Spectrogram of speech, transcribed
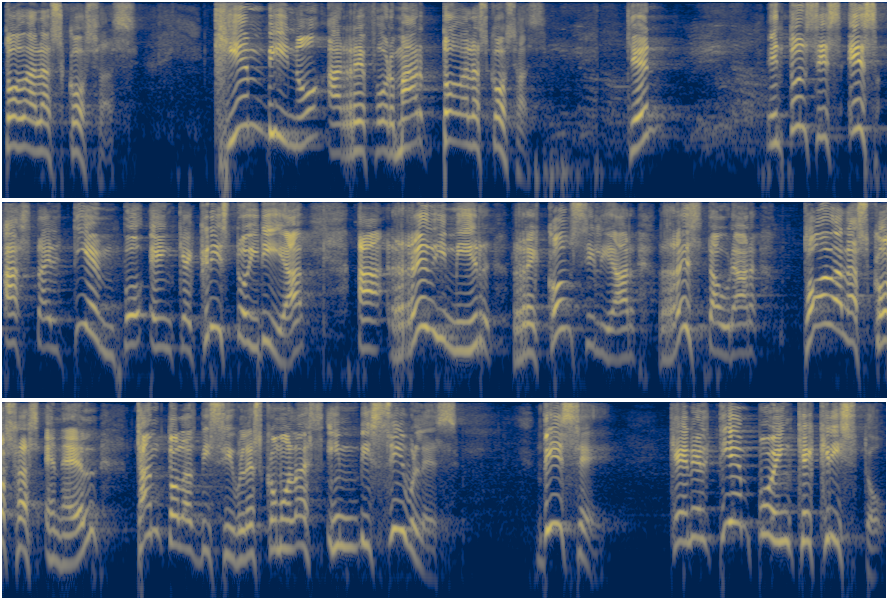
todas las cosas. ¿Quién vino a reformar todas las cosas? ¿Quién? Entonces es hasta el tiempo en que Cristo iría a redimir, reconciliar, restaurar todas las cosas en Él, tanto las visibles como las invisibles. Dice que en el tiempo en que Cristo,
